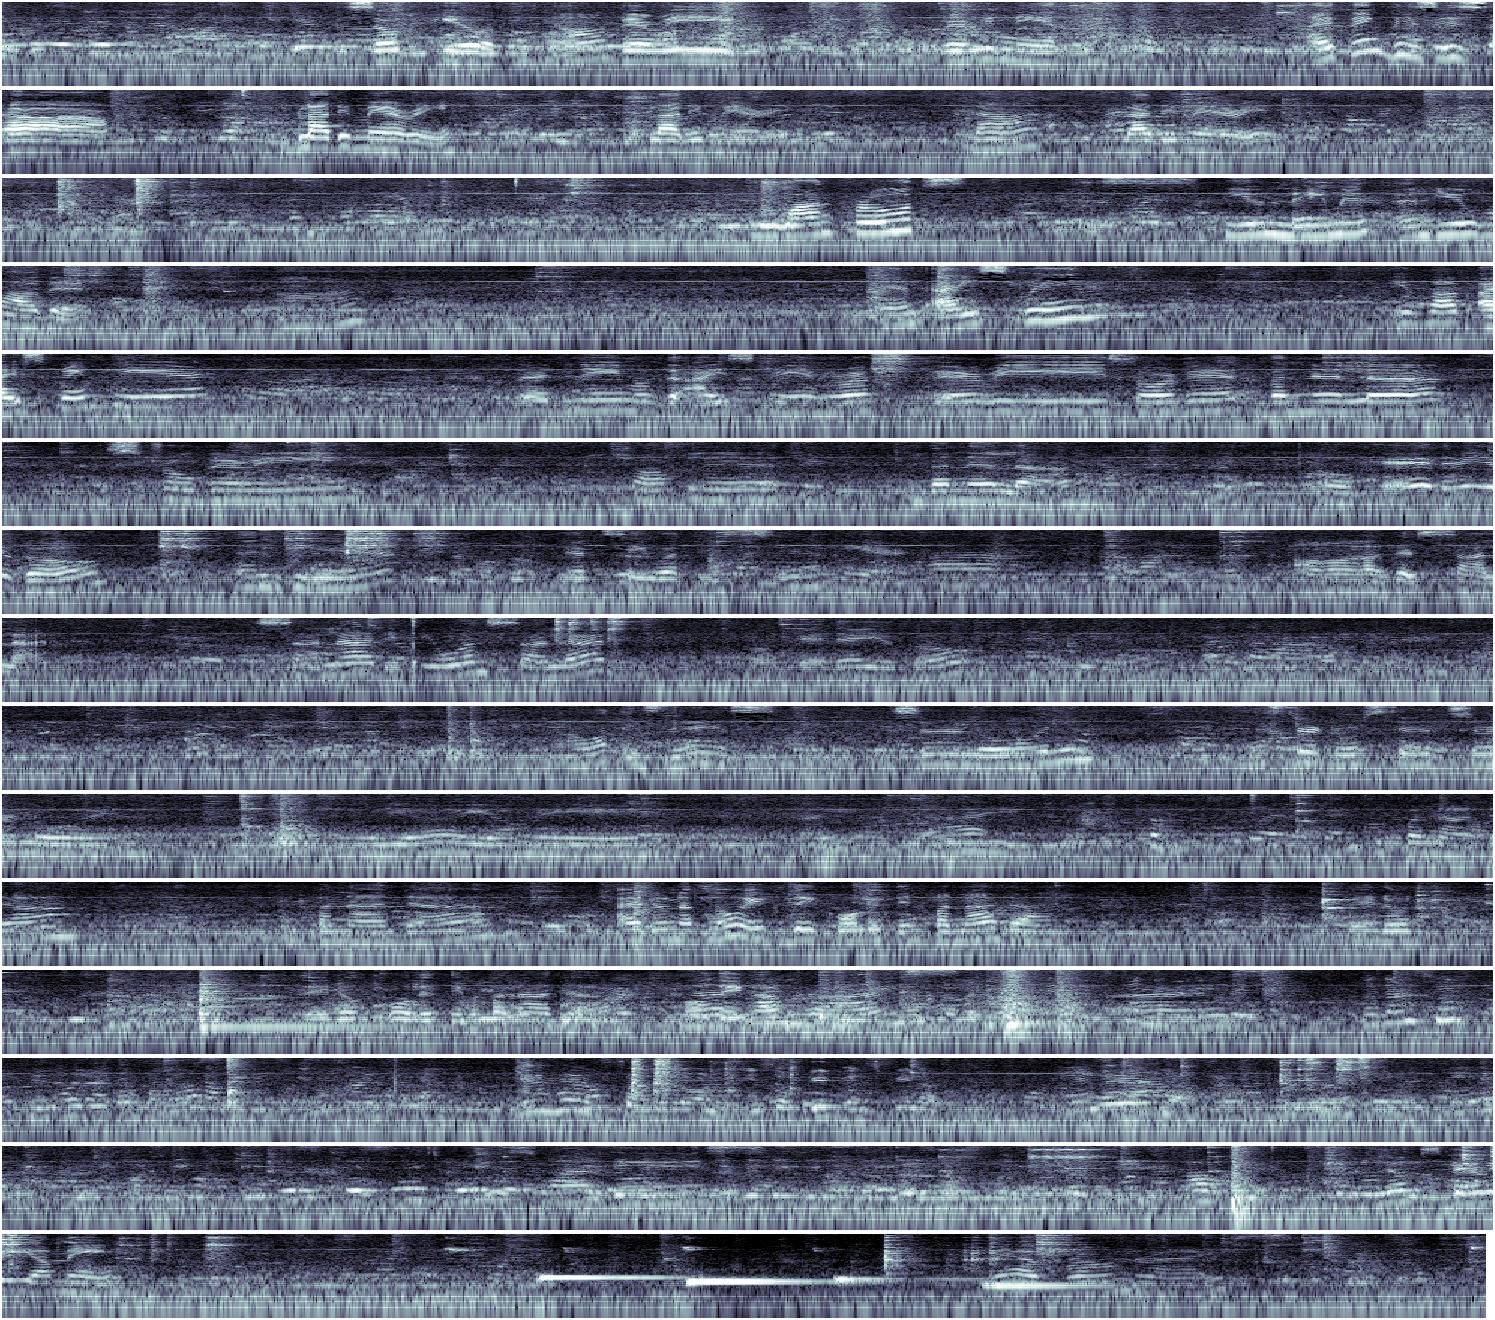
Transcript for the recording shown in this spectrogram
is so cute. Very, very neat. I think this is uh, Bloody Mary. Bloody Mary. Na? Bloody Mary. You want fruits, you name it and you have it. Uh, and ice cream. You have ice cream here. The name of the ice cream: raspberry sorbet, vanilla, strawberry, chocolate, vanilla. Okay, there you go. And here, let's see what is in here. Ah, the salad. Salad, if you want salad. Okay, there you go. What is this? Sirloin. Mustard roasted sirloin. Oh, yeah, yummy. Ay, ay. Empanada. Empanada. I do not know if they call it empanada. They don't. They don't call it empanada. Oh, they have rice. Rice. Madam Sweet? You have some. It's a beef and spinach. This one is. Oh, looks very yummy. They have brown rice.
